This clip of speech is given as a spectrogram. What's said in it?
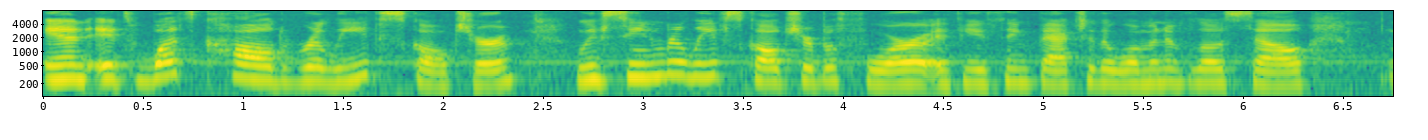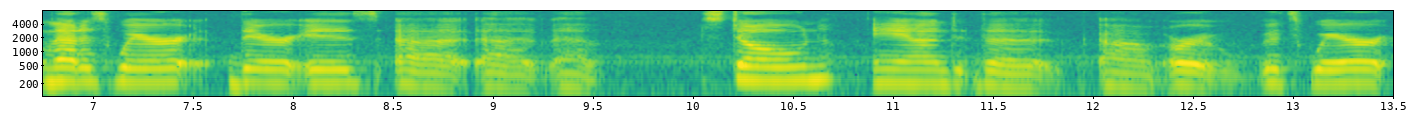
and it's what's called relief sculpture. We've seen relief sculpture before. If you think back to the Woman of Laussel, that is where there is uh, uh, uh, stone and the or it's where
